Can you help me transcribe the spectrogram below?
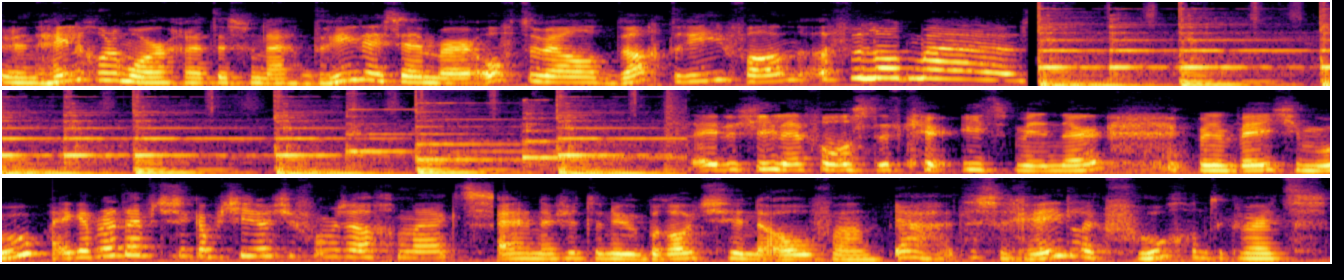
Een hele goede morgen. Het is vandaag 3 december, oftewel dag 3 van Vlogmas. Het energielevel was dit keer iets minder. Ik ben een beetje moe. Ik heb net eventjes een cappuccinootje voor mezelf gemaakt. En er zitten nu broodjes in de oven. Ja, het is redelijk vroeg, want ik werd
